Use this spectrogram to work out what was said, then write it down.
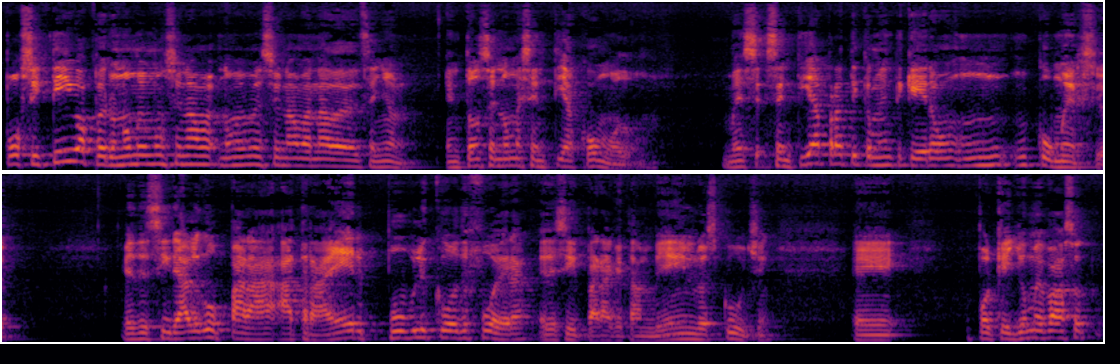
positiva, pero no me, mencionaba, no me mencionaba nada del Señor. Entonces no me sentía cómodo. Me sentía prácticamente que era un comercio es decir, algo para atraer público de fuera, es decir, para que también lo escuchen, eh, porque yo me baso,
